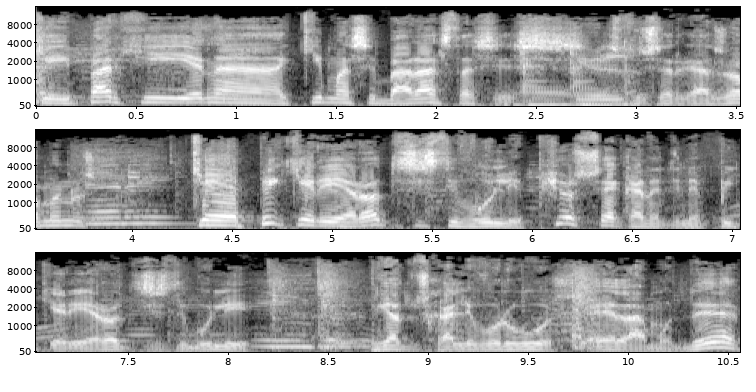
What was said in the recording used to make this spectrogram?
και υπάρχει ένα κύμα συμπαράστασης στους εργαζόμενους και επίκαιρη ερώτηση στη Βουλή. Ποιος έκανε την επίκαιρη ερώτηση στη Βουλή για τους χαλιβουργούς; Έλα μου ντε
